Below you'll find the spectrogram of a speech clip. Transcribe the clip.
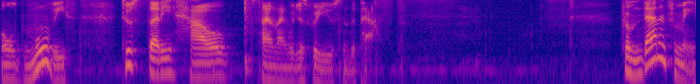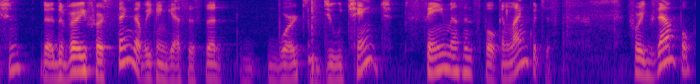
old movies to study how sign languages were used in the past. From that information, the, the very first thing that we can guess is that words do change, same as in spoken languages. For example,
